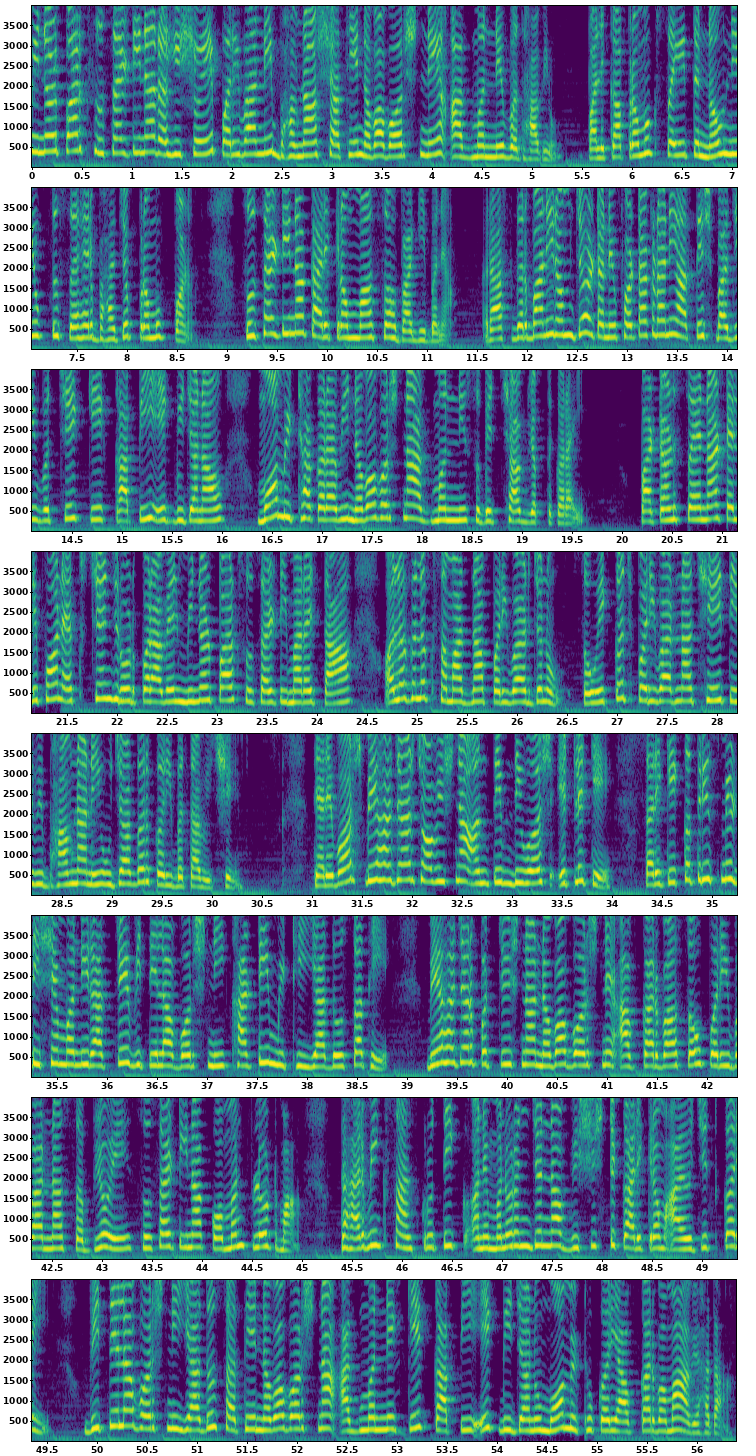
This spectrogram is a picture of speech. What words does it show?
Mineral park સોસાયટીના રહીશોએ પરિવારની ભાવના સાથે નવા વર્ષને આગમનને વધાવ્યું. પાલિકા પ્રમુખ સહિત નવનિયુક્ત શહેર ભાજપ પ્રમુખ પણ સોસાયટીના કાર્યક્રમમાં સહભાગી બન્યા. રાસ ગરબાની રમઝટ અને ફટાકડાની આતિશબાજી વચ્ચે કેક કાપી એકબીજાના મોં મીઠા કરાવી નવા વર્ષના આગમનની શુભેચ્છા વ્યક્ત કરાઈ. પાટણ શહેરના ટેલિફોન એક્સચેન્જ રોડ પર આવેલ મિનર પાર્ક સોસાયટીમાં રહેતા અલગ અલગ સમાજના પરિવારજનો સૌ એક જ પરિવારના છે તેવી ભાવનાને ઉજાગર કરી બતાવી છે. ત્યારે વર્ષ બે હજાર ચોવીસના અંતિમ દિવસ એટલે કે તારીખ એકત્રીસમી ડિસેમ્બરની રાત્રે વીતેલા વર્ષની ખાટી મીઠી યાદો સાથે બે હજાર પચીસના નવા વર્ષને આવકારવા સૌ પરિવારના સભ્યોએ સોસાયટીના કોમન પ્લોટમાં ધાર્મિક, સાંસ્કૃતિક અને મનોરંજનના વિશિષ્ટ કાર્યક્રમ આયોજિત કરી. વીતેલા વર્ષની યાદો સાથે નવા વર્ષના આગમનને કેક કાપી એકબીજાનું મોં મીઠું કરી આવકારવામાં આવ્યા હતા.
